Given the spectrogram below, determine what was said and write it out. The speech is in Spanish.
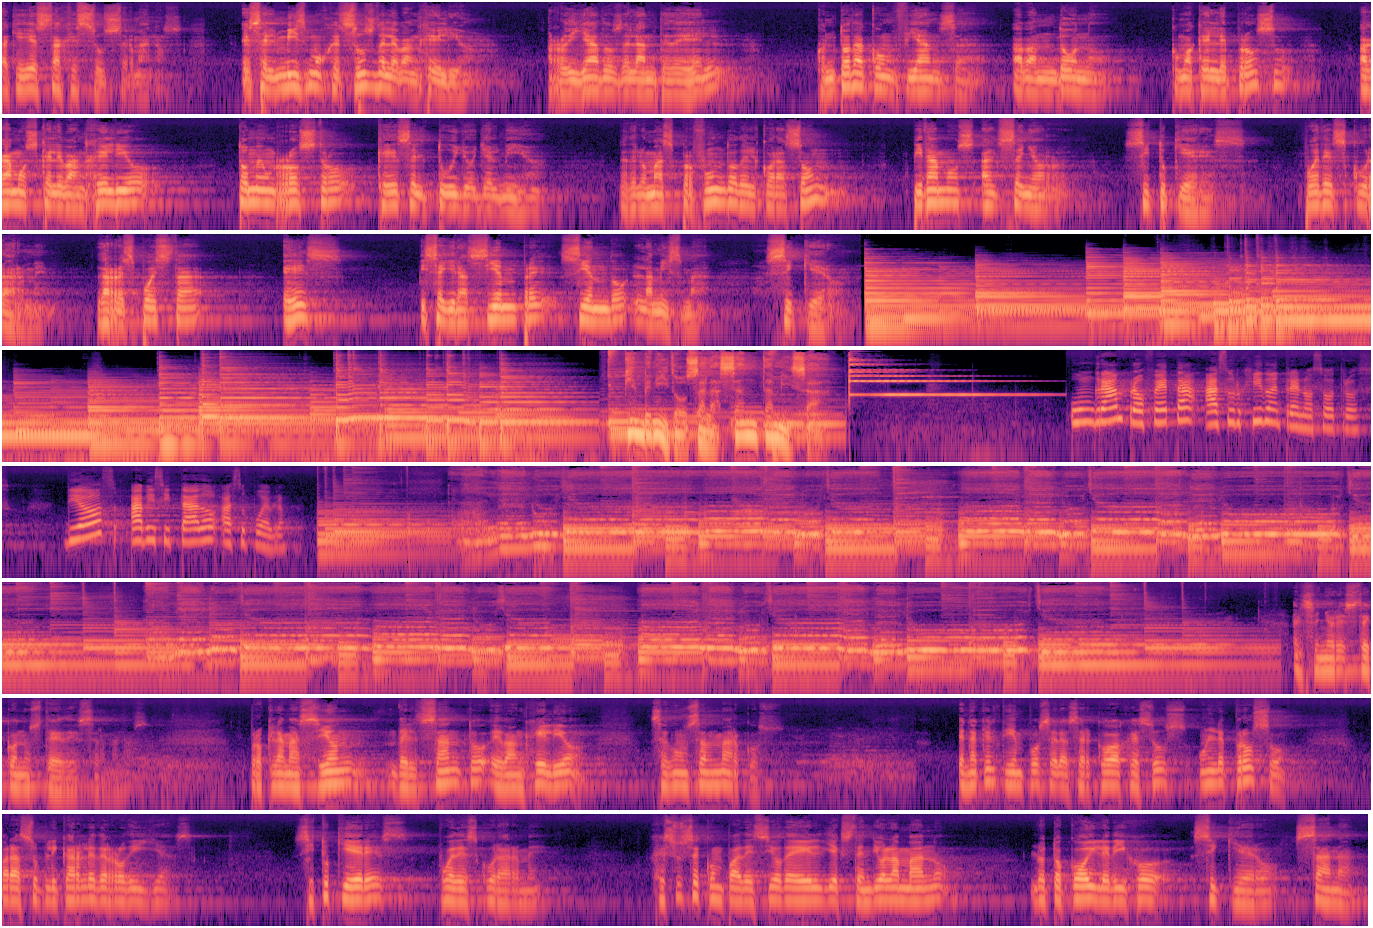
Aquí está Jesús, hermanos. Es el mismo Jesús del Evangelio. Arrodillados delante de Él, con toda confianza, abandono, como aquel leproso, hagamos que el Evangelio tome un rostro que es el tuyo y el mío. Desde lo más profundo del corazón, pidamos al Señor, si tú quieres, puedes curarme. La respuesta es y seguirá siempre siendo la misma, si quiero. Bienvenidos a la Santa Misa. Un gran profeta ha surgido entre nosotros. Dios ha visitado a su pueblo. Señor esté con ustedes, hermanos. Proclamación del Santo Evangelio según San Marcos. En aquel tiempo se le acercó a Jesús un leproso para suplicarle de rodillas, si tú quieres, puedes curarme. Jesús se compadeció de él y extendió la mano, lo tocó y le dijo, si quiero, sana.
